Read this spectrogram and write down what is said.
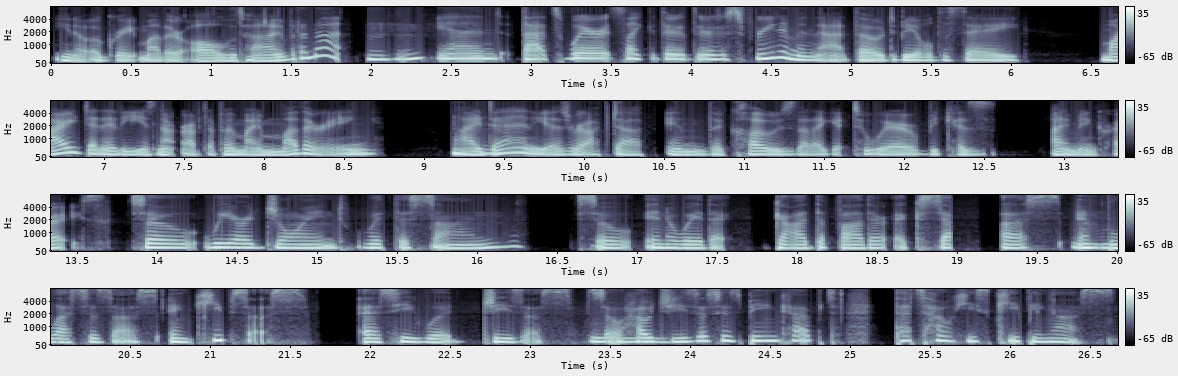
you know, a great mother all the time, but I'm not. hmm And that's where it's like there, there's freedom in that, though, to be able to say, my identity is not wrapped up in my mothering. My Mhm. identity is wrapped up in the clothes that I get to wear because I'm in Christ. So we are joined with the Son. So in a way that God the Father accepts us and Mhm. blesses us and keeps us as he would Jesus. So how Mhm. Jesus is being kept, that's how he's keeping us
